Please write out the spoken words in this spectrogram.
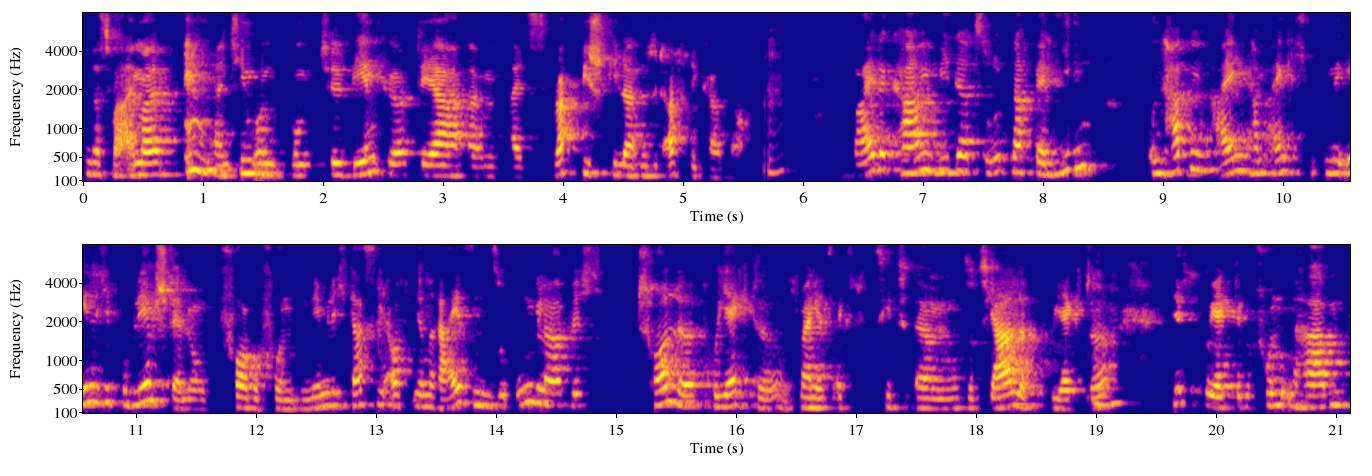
Und das war einmal ein Team um, um Till Behnke, der ähm, als Rugby-Spieler in Südafrika war. Mhm. Beide kamen wieder zurück nach Berlin und hatten ein, haben eigentlich eine ähnliche Problemstellung vorgefunden, nämlich dass sie auf ihren Reisen so unglaublich tolle Projekte, ich meine jetzt explizit ähm, soziale Projekte, mhm. Hilfsprojekte gefunden haben,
